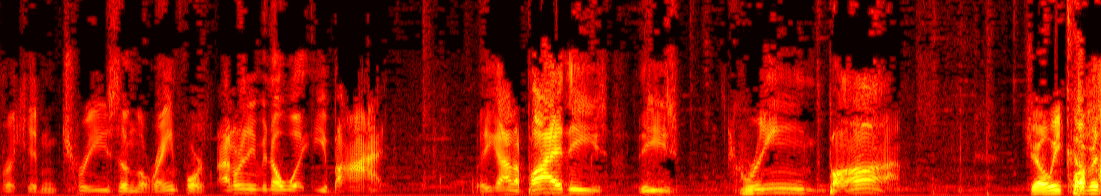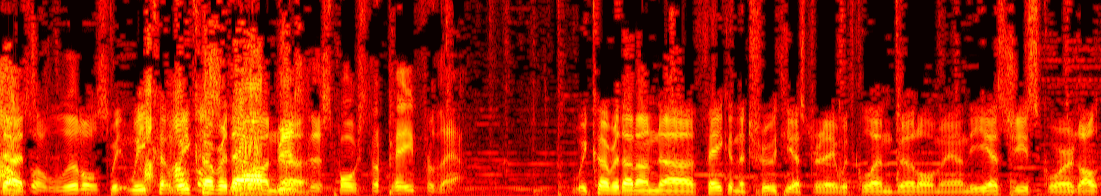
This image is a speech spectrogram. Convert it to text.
freaking trees in the rainforest. I don't even know what you buy. But you gotta buy these, these green bonds. Joe, we covered well, that. little, we we, how, we covered that on uh, business uh, supposed to pay for that. We covered that on uh, Faking the Truth yesterday with Glenn Biddle, man. The ESG scores. I'll,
